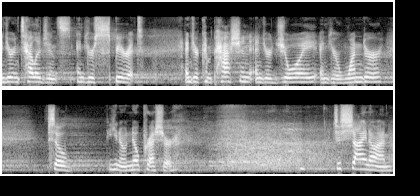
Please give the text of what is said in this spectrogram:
and your intelligence and your spirit and your compassion and your joy and your wonder. So, you know, no pressure. Just shine on.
